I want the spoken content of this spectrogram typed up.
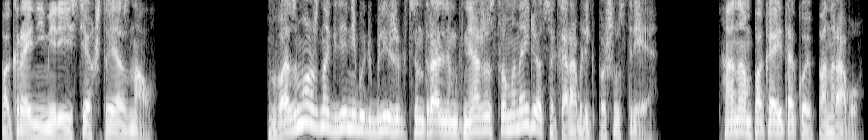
По крайней мере, из тех, что я знал. Возможно, где-нибудь ближе к центральным княжествам и найдется кораблик пошустрее. А нам пока и такой по нраву.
